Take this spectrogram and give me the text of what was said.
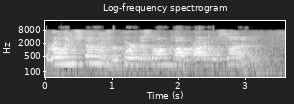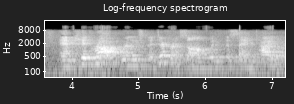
The Rolling Stones recorded a song called Prodigal Son, and Kid Rock released a different song with the same title.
